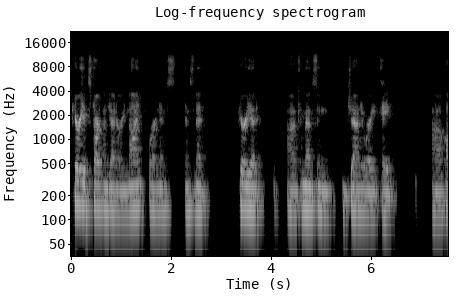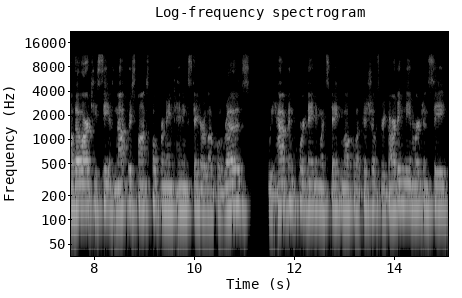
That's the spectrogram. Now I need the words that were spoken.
period starts on January 9th for an inc- incident period uh, commencing January 8th. Uh, although RTC is not responsible for maintaining state or local roads, we have been coordinating with state and local officials regarding the emergency.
